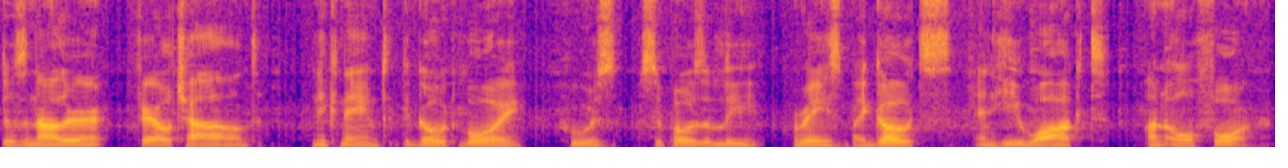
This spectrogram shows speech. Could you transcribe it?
There's another feral child nicknamed the Goat Boy, who was supposedly raised by goats, and he walked on all four.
